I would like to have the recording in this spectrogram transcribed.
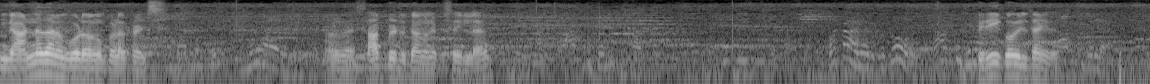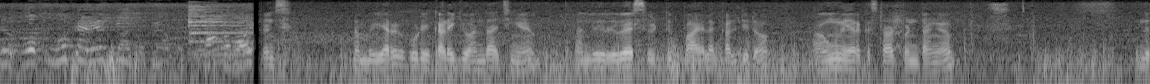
இங்கே அன்னதானம் போடுவாங்க போல ஃப்ரெண்ட்ஸ் அவங்க சாப்பிட்டுட்டு இருக்காங்க லெஃப்ட் சைடில் பெரிய கோவில் தான் இது. ஃப்ரெண்ட்ஸ் நம்ம இறக்கக்கூடிய கடைக்கு வந்தாச்சுங்க. வந்து ரிவர்ஸ் விட்டு பாயெல்லாம் கழட்டிட்டோம். அவங்களும் இறக்க ஸ்டார்ட் பண்ணிட்டாங்க. இந்த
